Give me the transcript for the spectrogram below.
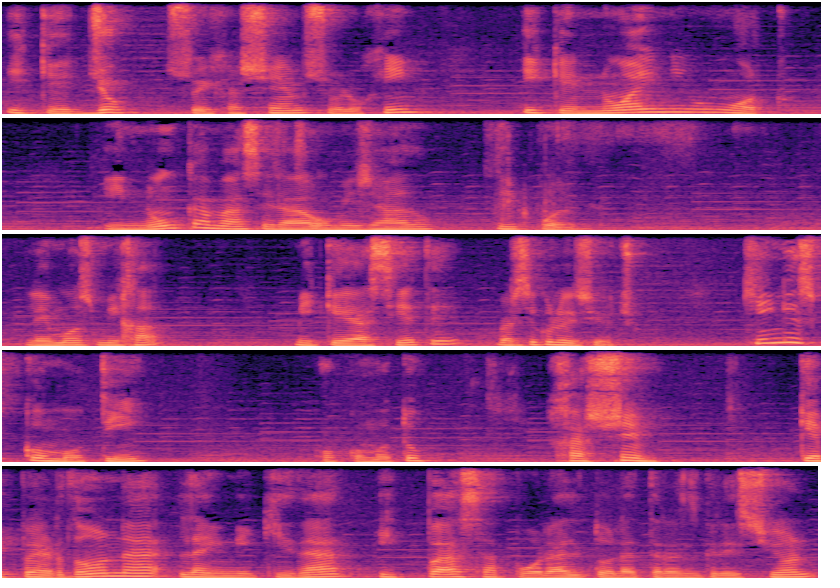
y que yo soy Hashem su Elohim y que no hay ningún otro y nunca más será humillado el pueblo. Leemos Mija, Miqueas 7, versículo 18. ¿Quién es como ti o como tú? Hashem, que perdona la iniquidad y pasa por alto la transgresión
